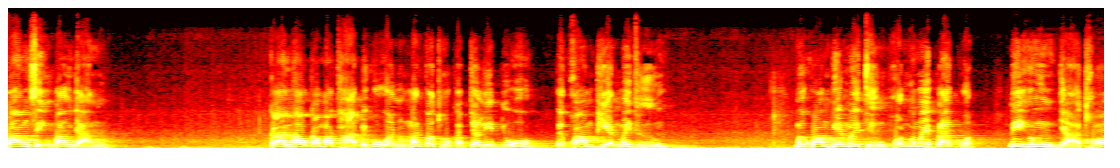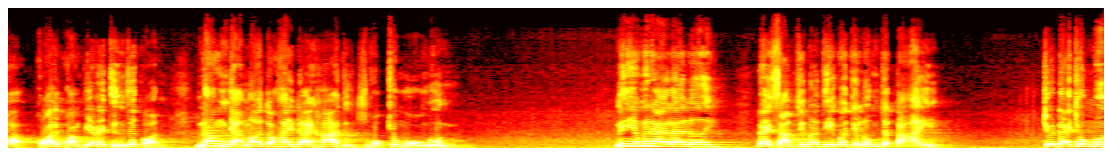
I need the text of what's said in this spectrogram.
บางสิ่งบางอย่าง การเอากรรมฐานไปคู่กันมันก็ถูกกับจริตอยู่ แต่ความเพียรไม่ถึง เมื่อความเพียรไม่ถึงผลก็ไม่ปรากฏ นี่คืออย่าท้อขอให้ความเพียรให้ถึงซะก่อน นั่งอย่างน้อยต้องให้ได้ห้าถึงหกชั่วโมงนู่น นี่ยังไม่ได้อะไรเลย ได้สามสิบนาทีก็จะล้มจะตายช่วยได้ชั่วโมง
